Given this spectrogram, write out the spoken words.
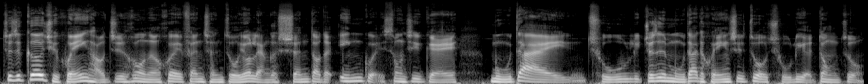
就是歌曲回音好之后呢，会分成左右两个声道的音轨，送去给母带处理，就是母带的回音是做处理的动作。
